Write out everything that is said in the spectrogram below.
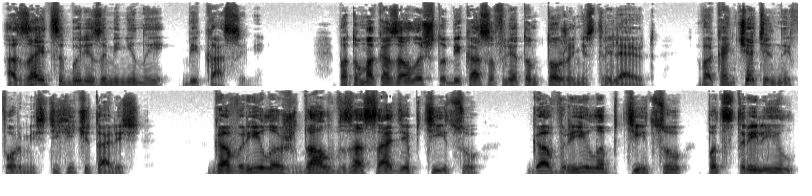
а зайцы были заменены бекасами. Потом оказалось, что бекасов летом тоже не стреляют. В окончательной форме стихи читались «Гаврила ждал в засаде птицу», «Гаврила птицу подстрелил»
